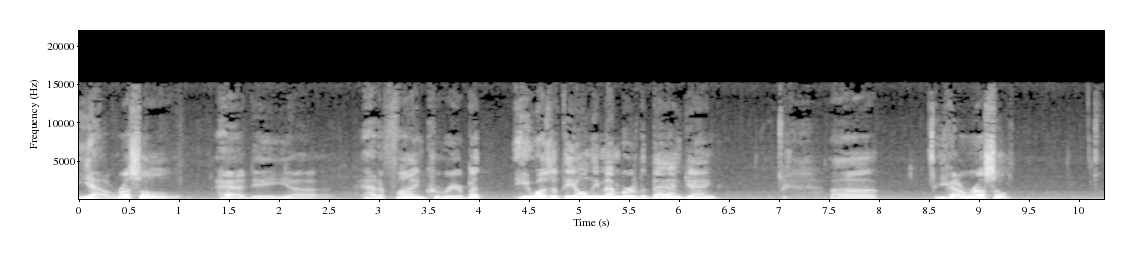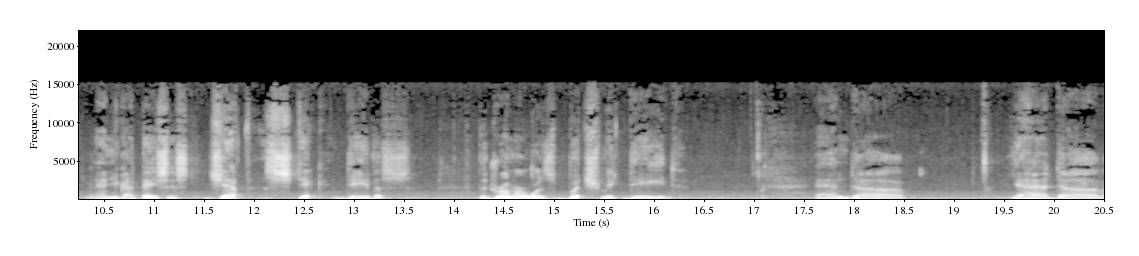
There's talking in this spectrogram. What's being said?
yeah, Russell had a uh, had a fine career, but he wasn't the only member of the band, gang. Uh, you got Russell, and you got bassist Jeff Stick Davis. The drummer was Butch McDade, and uh, you had uh,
